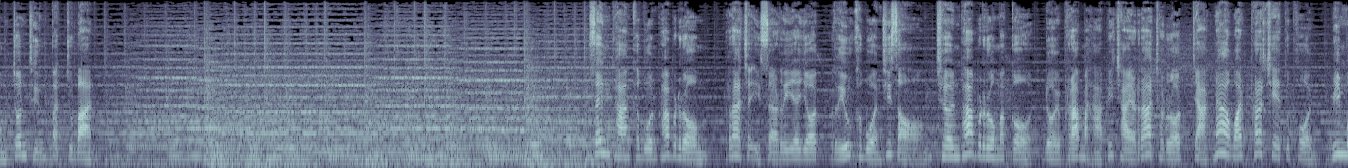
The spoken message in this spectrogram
งศ์จนถึงปัจจุบัน เส้นทางขบวนพระบรม ราชอิสริยยศ ริ้วขบวนที่สองเชิญพระบรมโกศโดยพระมหาพิชัยราชรถจากหน้าวัดพระเชตุพนวิม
